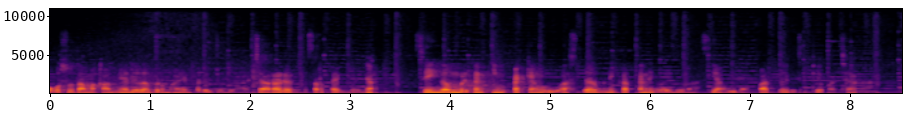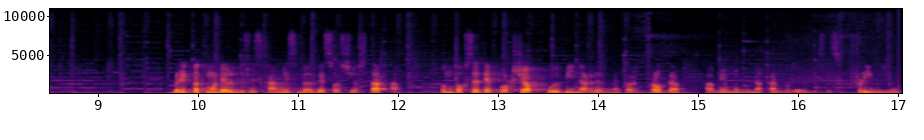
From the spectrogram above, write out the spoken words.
Fokus utama kami adalah bermain pada jumlah acara dan peserta yang banyak, sehingga memberikan impact yang luas dan meningkatkan nilai donasi yang didapat dari setiap acara. Berikut model bisnis kami sebagai sosio startup. Untuk setiap workshop, webinar, dan mentoring program, kami menggunakan model bisnis freemium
